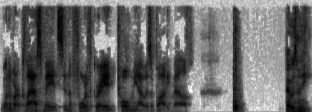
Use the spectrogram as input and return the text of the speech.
one of our classmates in the fourth grade told me I was a potty mouth. That was me.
